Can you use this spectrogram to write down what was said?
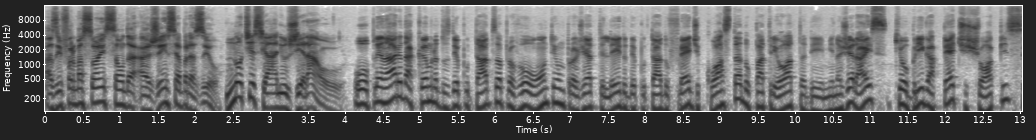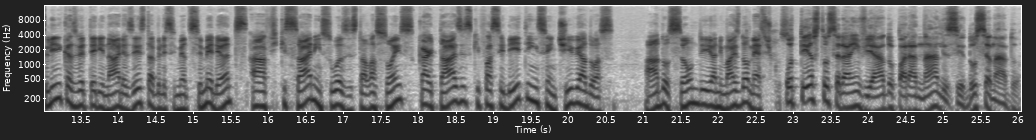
As informações são da Agência Brasil. Noticiário Geral. O plenário da Câmara dos Deputados aprovou ontem um projeto de lei do deputado Fred Costa, do Patriota de Minas Gerais, que obriga pet shops, clínicas veterinárias e estabelecimentos semelhantes a fixarem em suas instalações cartazes que facilitem e incentivem a doação a adoção de animais domésticos. O texto será enviado para análise do Senado.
